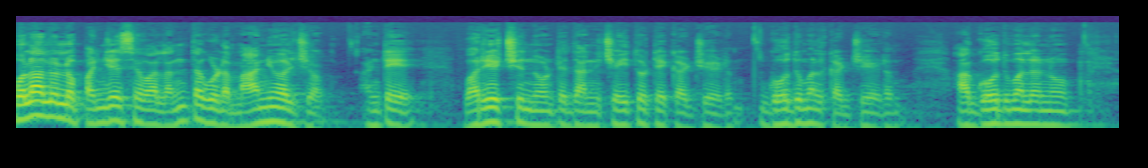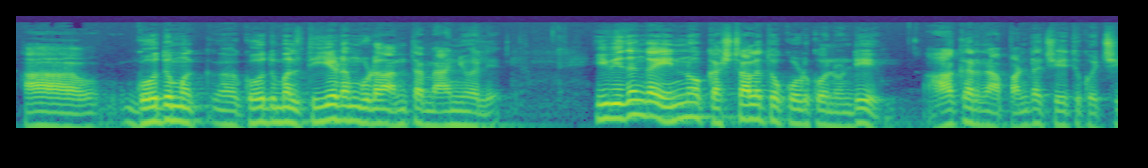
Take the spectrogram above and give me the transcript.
పొలాలలో పనిచేసే వాళ్ళంతా కూడా మాన్యువల్ జాబ్. అంటే వరి వచ్చిందో ఉంటే దాన్ని చేయితోటే కట్ చేయడం గోధుమలు కట్ చేయడం. ఆ గోధుమలను ఆ గోధుమ గోధుమలు తీయడం కూడా అంత మాన్యువలే. ఈ విధంగా ఎన్నో కష్టాలతో కూడుకొని ఉండి ఆఖరిన ఆ పంట చేతికొచ్చి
